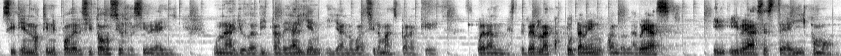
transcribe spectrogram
si bien no tiene poderes y todo, si recibe ahí una ayudadita de alguien y ya no voy a decir más para que puedan este, verla. Tú también cuando la veas y, veas este, ahí como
